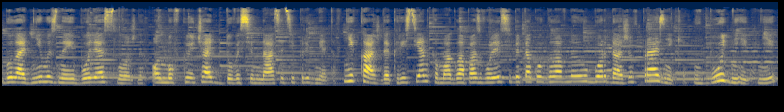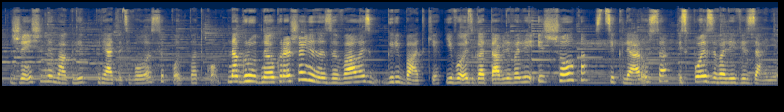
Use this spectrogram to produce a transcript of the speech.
был одним из наиболее сложных. Он мог включать до 18 предметов. Не каждая крестьянка могла позволить себе такой головной убор даже в праздники. В будние дни женщины могли прятать волосы под платком. Нагрудное украшение называлось грибатки. Его изготавливали из шелка, стекляруса, использовали вязание.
